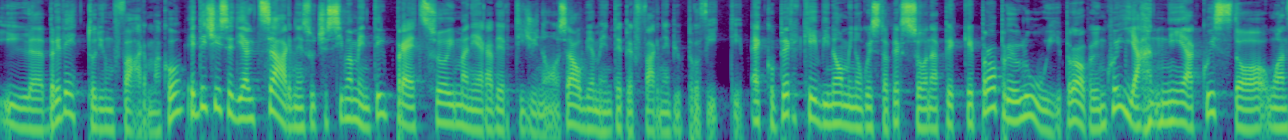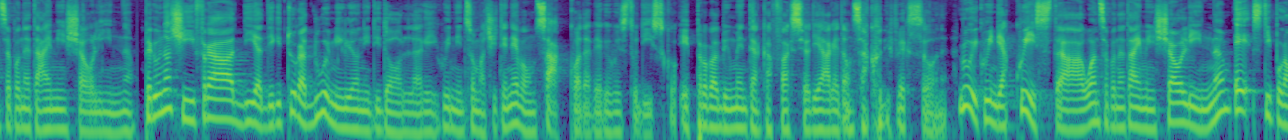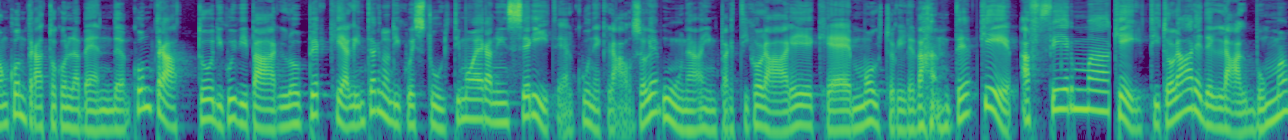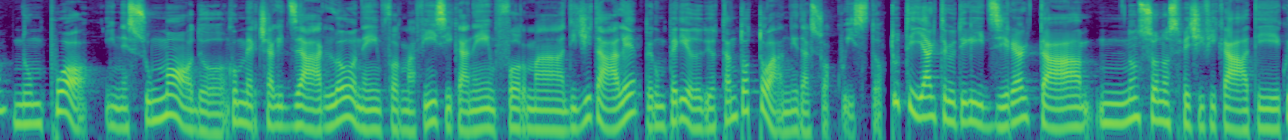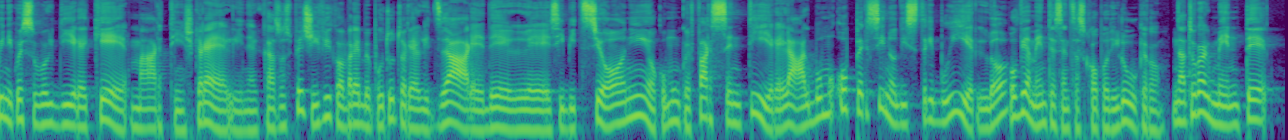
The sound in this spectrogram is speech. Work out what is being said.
il brevetto di un farmaco e decise di alzarne successivamente il prezzo in maniera vertiginosa, ovviamente per farne più profitti. Ecco perché vi nomino questa persona, perché proprio lui, proprio in quegli anni, acquistò Once Upon a Time in Shaolin per una cifra di addirittura 2 milioni di dollari, quindi insomma ci teneva un sacco ad avere questo disco e probabilmente anche a farsi odiare da un sacco di persone. Lui quindi acquista Once Upon a Time in Shaolin e stipula un contratto con la band, contratto di cui vi parlo perché all'interno di questo quest'ultimo erano inserite alcune clausole, una in particolare che è molto rilevante, che afferma che il titolare dell'album non può in nessun modo commercializzarlo né in forma fisica né in forma digitale per un periodo di 88 anni dal suo acquisto. Tutti gli altri utilizzi in realtà non sono specificati, quindi questo vuol dire che Martin Shkreli nel caso specifico avrebbe potuto realizzare delle esibizioni o comunque far sentire l'album o persino distribuirlo, ovviamente senza scopo di lucro. Naturalmente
